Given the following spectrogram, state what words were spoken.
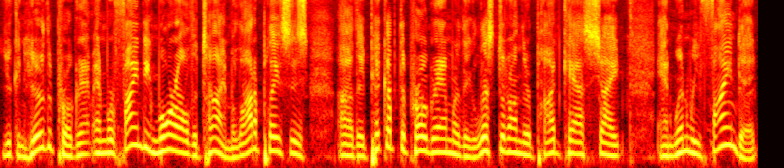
you can hear the program. And we're finding more all the time. A lot of places uh, they pick up the program or they list it on their podcast site, and when we find it,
